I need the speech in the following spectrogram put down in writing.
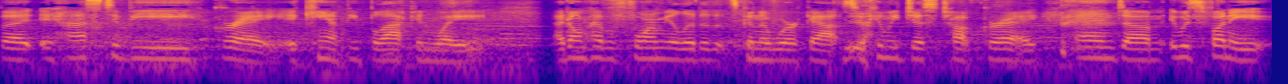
but it has to be gray. It can't be black and white. I don't have a formula that's going to work out. So Yeah. can we just talk gray? And um, it was funny.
